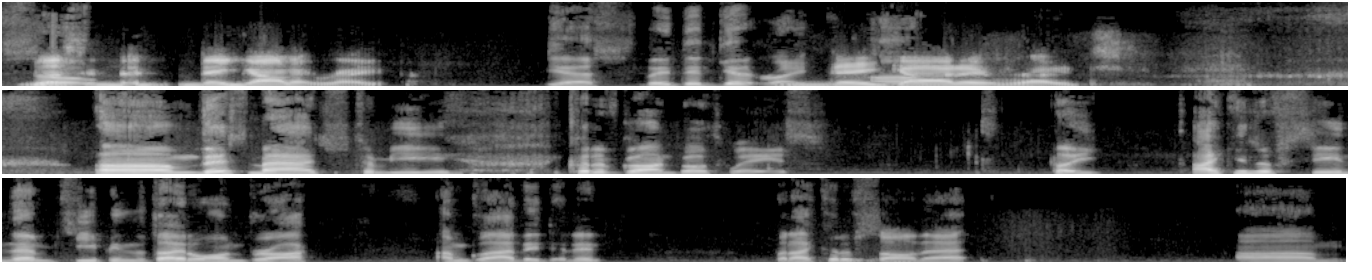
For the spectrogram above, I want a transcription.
So Listen, they, they got it right. yes, they did get it right. They Um, got it right. Um this match to me could have gone both ways. Like I could have seen them keeping the title on Brock. I'm glad they didn't. But I could have saw that. Um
